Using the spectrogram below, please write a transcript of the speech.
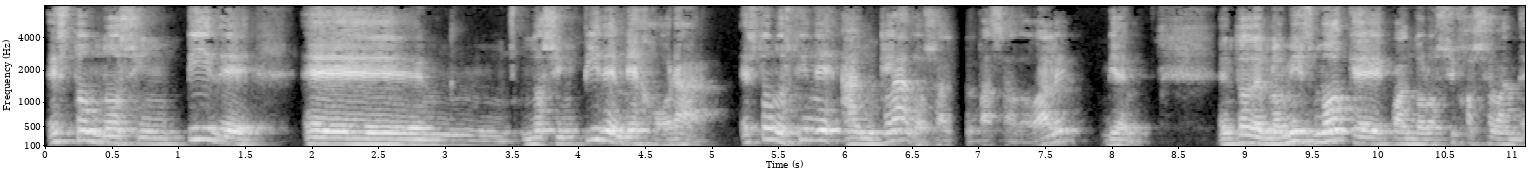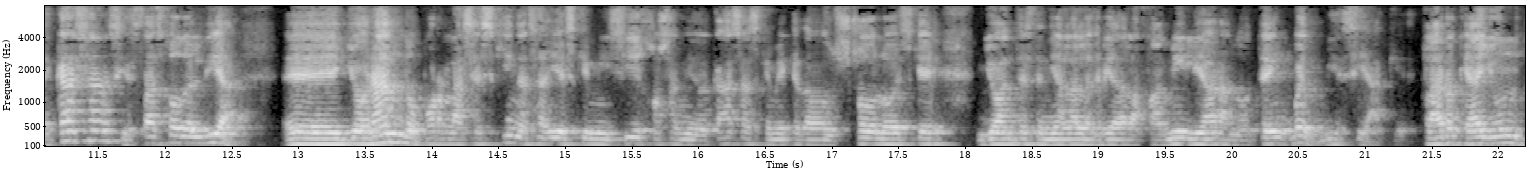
Esto nos impide, eh, nos impide mejorar. Esto nos tiene anclados al pasado, ¿vale? Bien. Entonces, lo mismo que cuando los hijos se van de casa, si estás todo el día eh, llorando por las esquinas, ahí es que mis hijos han ido de casa, es que me he quedado solo, es que yo antes tenía la alegría de la familia, ahora no tengo. Bueno, sí, claro que hay un,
